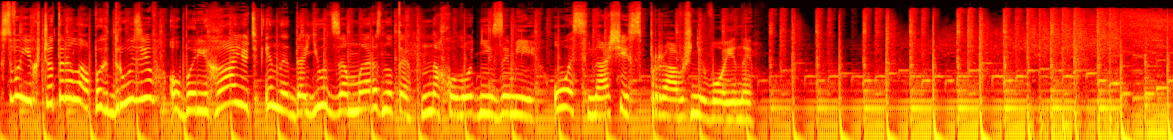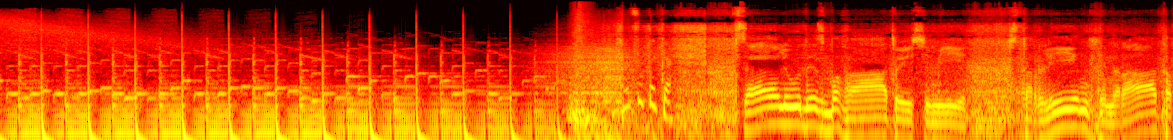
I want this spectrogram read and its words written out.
Своїх чотирилапих друзів оберігають і не дають замерзнути на холодній землі. Ось наші справжні воїни. Что это такое? Це люди з багатої сім'ї. Старлінг, генератор,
